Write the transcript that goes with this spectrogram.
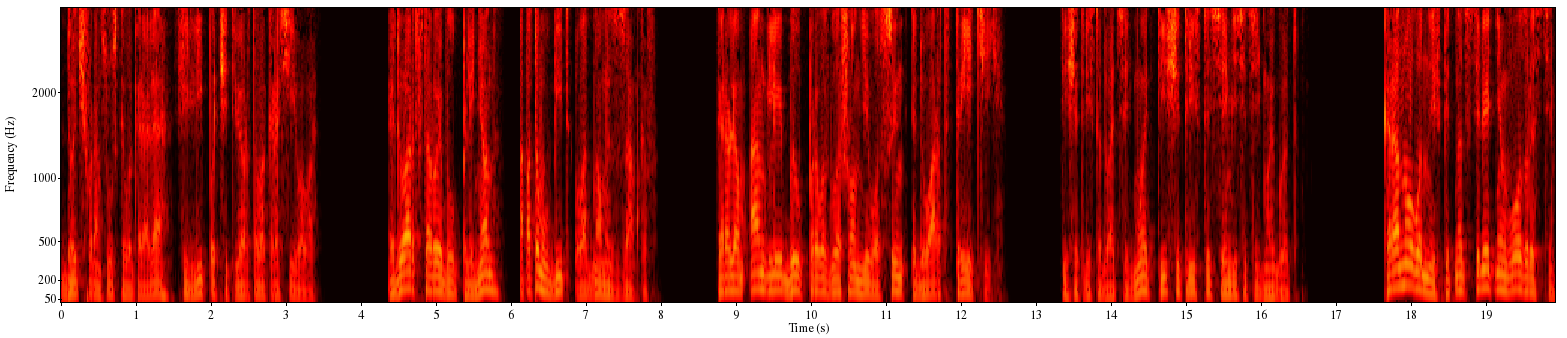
дочь французского короля Филиппа IV Красивого. Эдуард II был пленен, а потом убит в одном из замков. Королем Англии был провозглашен его сын Эдуард III, 1327-1377 год. Коронованный в 15-летнем возрасте,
